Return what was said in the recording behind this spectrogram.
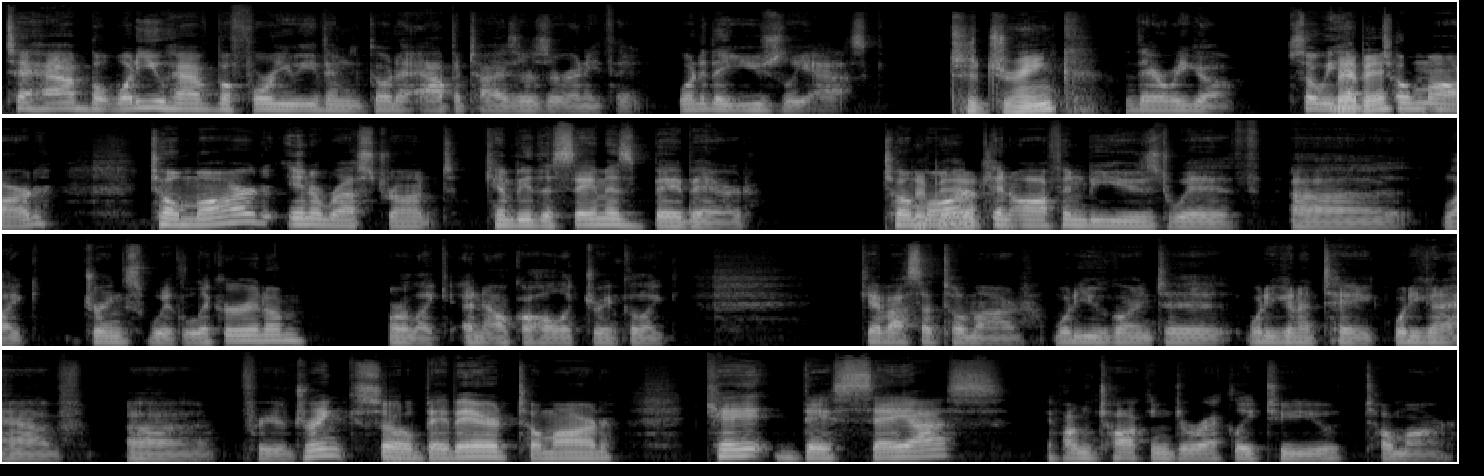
to have, but what do you have before you even go to appetizers or anything? What do they usually ask? To drink. There we go. So we Bebe? have tomard. Tomard in a restaurant can be the same as beber. Beber? can often be used with uh like drinks with liquor in them or like an alcoholic drink like que vas a tomar? What are you going to what are you going to take? What are you going to have uh for your drink? So beber, tomar. Que deseas? If I'm talking directly to you, tomar.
